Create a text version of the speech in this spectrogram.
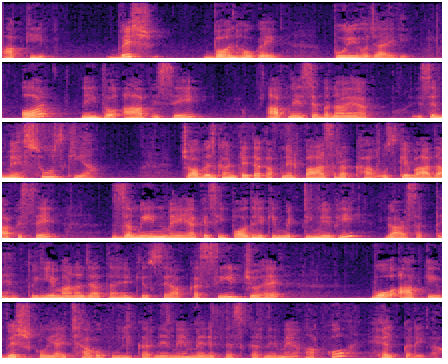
आपकी विश बर्न हो गई, पूरी हो जाएगी। और नहीं तो आप इसे, आपने इसे बनाया, इसे महसूस किया। 24 घंटे तक अपने पास रखा, उसके बाद आप इसे ज़मीन में या किसी पौधे की मिट्टी में भी गाड़ सकते हैं। तो ये माना जाता है कि उससे आपका सीड जो है, वो आपकी विश को या इच्छा को पूरी करने में मैनिफेस्ट करने में आपको हेल्प करेगा।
